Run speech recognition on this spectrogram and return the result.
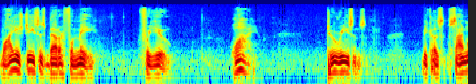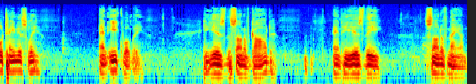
Why is Jesus better for me, for you? Why? Two reasons. Because simultaneously and equally, he is the Son of God and he is the Son of Man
